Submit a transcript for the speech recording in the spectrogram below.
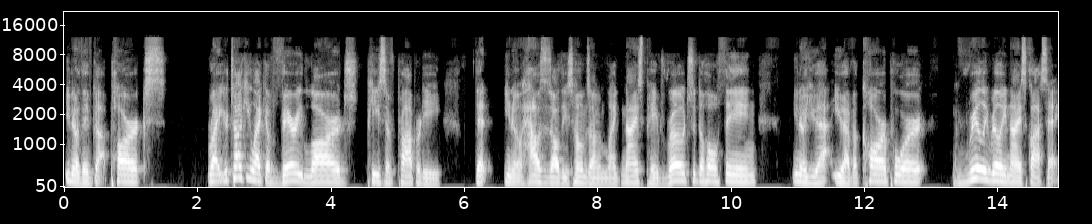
You know, they've got parks right? You're talking like a very large piece of property that you know houses all these homes on them, like nice paved roads to the whole thing. You know, you have you have a carport, really really nice Class A.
